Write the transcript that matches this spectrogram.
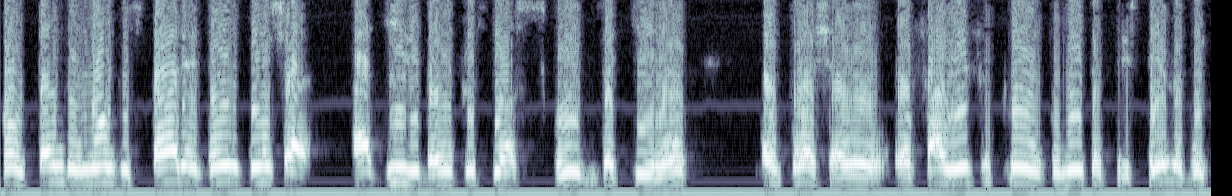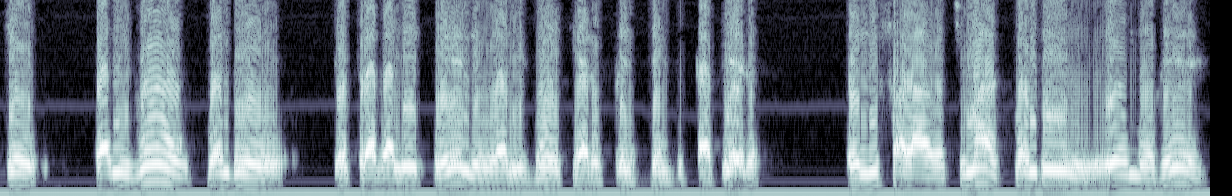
contando um monte de história e vem deixa a dívida aí para os nossos clubes aqui, né? Poxa, eu, eu falo isso com, com muita tristeza, porque o Anivan, quando eu trabalhei com ele, o amigão que era o presidente do Caveira, ele falava, Timar, quando eu morrer,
